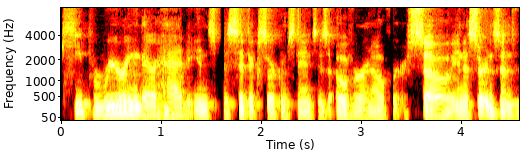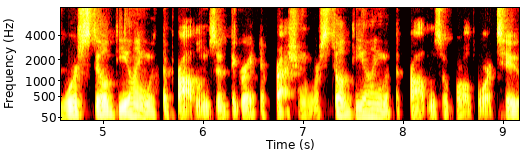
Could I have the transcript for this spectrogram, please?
keep rearing their head in specific circumstances over and over. So, in a certain sense, we're still dealing with the problems of the Great Depression. We're still dealing with the problems of World War II.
